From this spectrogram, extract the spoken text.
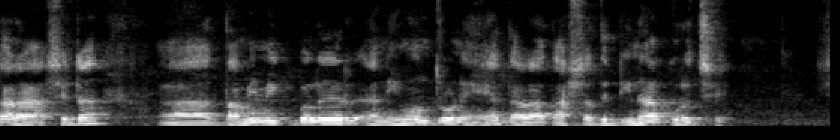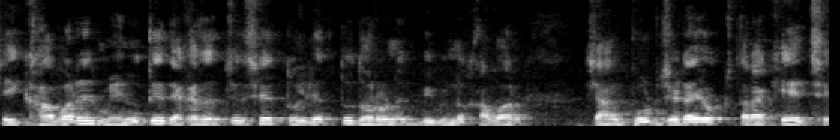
তারা সেটা তামিম ইকবালের নিমন্ত্রণে তারা তার সাথে ডিনার করেছে। সেই খাবারের মেনুতে দেখা যাচ্ছে সে তৈলাক্ত ধরনের বিভিন্ন খাবার চাঙ্ক ফুড যেটাই হোক তারা খেয়েছে।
